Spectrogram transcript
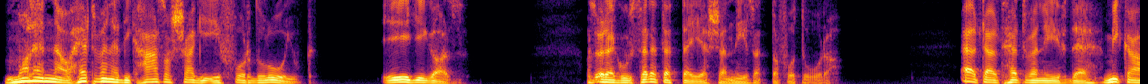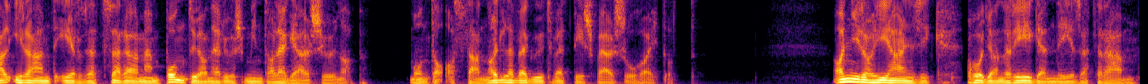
Ma lenne a hetvenedik házassági évfordulójuk? Így igaz. Az öreg úr szeretetteljesen nézett a fotóra. Eltelt hetven év, de Mikál iránt érzett szerelmem pont olyan erős, mint a legelső nap, mondta aztán nagy levegőt vett és felsóhajtott. Annyira hiányzik, ahogyan régen nézett rám.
